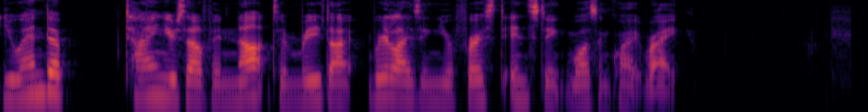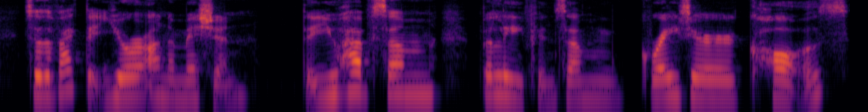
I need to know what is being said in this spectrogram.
you end up tying yourself in knots and reali- realizing your first instinct wasn't quite right. So the fact that you're on a mission, that you have some belief in some greater cause,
